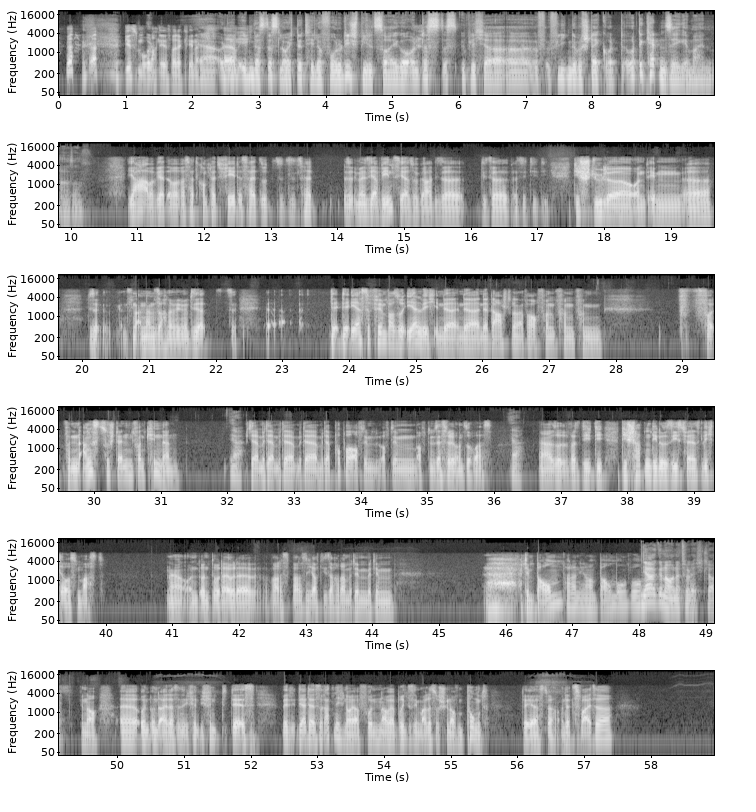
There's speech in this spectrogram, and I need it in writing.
genau. Gizmo. Und- Ach nee, das war der Kleine. Ja, und dann Ähm, eben das, das leuchtende Telefon und die Spielzeuge und das, das übliche äh, fliegende Besteck und, und die Kettensäge immerhin. Also. Ja, aber, wie halt, aber was halt komplett fehlt, ist halt so, sind halt, also ich meine, sie erwähnt sie ja sogar, diese, diese, also die, die, die Stühle und eben äh, diese ganzen anderen Sachen. Dieser, der, der erste Film war so ehrlich in der, in der, in der Darstellung einfach auch von, von, von, von, von den Angstzuständen von Kindern. Ja, Mit der, mit der, mit der, mit der, mit der Puppe auf dem, auf dem, auf dem Sessel und sowas. ja. Ja, also die, die, die Schatten, die du siehst, wenn du das Licht ausmachst. Ja, und, und oder, oder war das, war das nicht auch die Sache da mit dem, mit dem, äh, mit dem Baum? War da nicht noch ein Baum irgendwo? Ja, genau, natürlich, klar. Genau. Äh, und, und all das. Ich finde, ich finde, der ist, der, der hat das Rad nicht neu erfunden, aber er bringt es ihm alles so schön auf den Punkt, der erste. Und der zweite,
